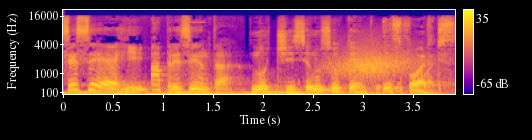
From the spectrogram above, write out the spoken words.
CCR apresenta Notícia no seu tempo. Esportes.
